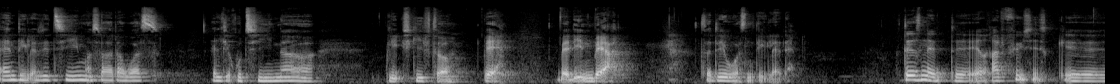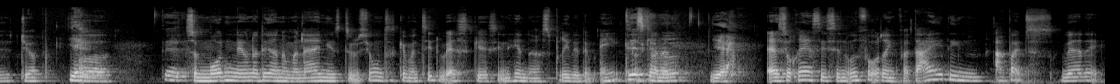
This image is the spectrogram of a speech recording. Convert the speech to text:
er en del af det team, og så er der jo også alle de rutiner og blæskifter, ja, hvad det indebærer. Så det er jo også en del af det. Det er sådan et, øh, et ret fysisk øh, job. Ja, og det er det. Som Morten nævner det her, når man er i en institution, så skal man tit vaske sine hænder og spritte dem af. Det skal man, ja. Er psoriasis en udfordring for dig i din arbejdshverdag?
